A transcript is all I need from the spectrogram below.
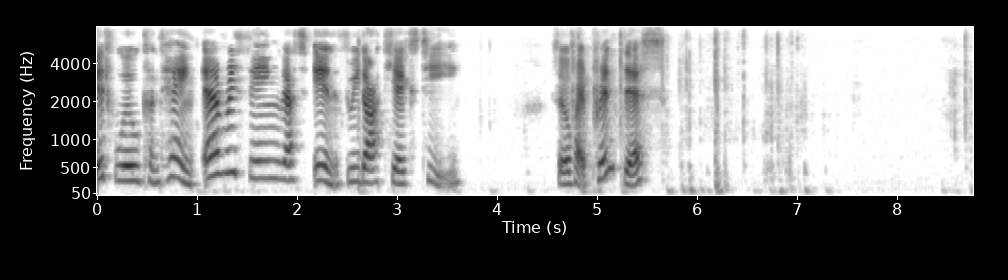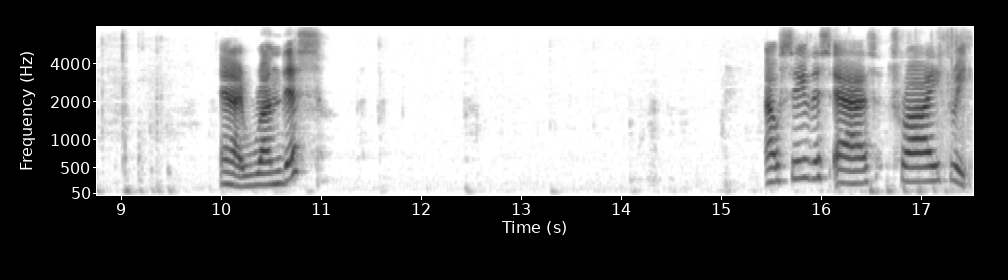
it will contain everything that's in 3.txt. So if I print this, and I run this, I'll save this as try 3.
